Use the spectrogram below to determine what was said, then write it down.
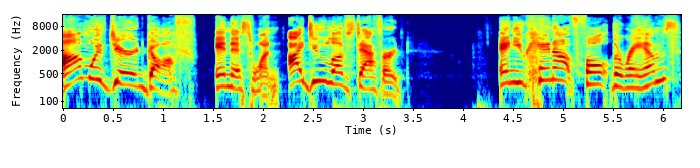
I'm with Jared Goff in this one. I do love Stafford. And you cannot fault the Rams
